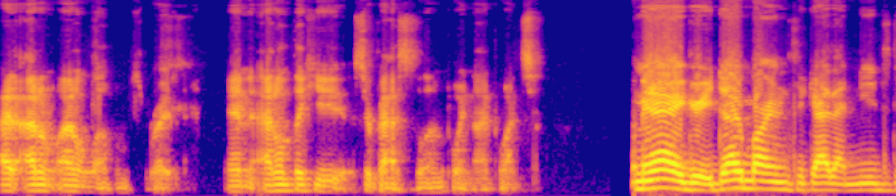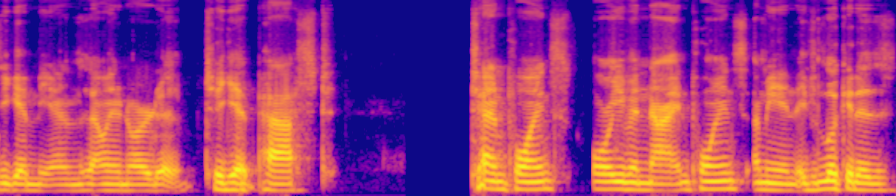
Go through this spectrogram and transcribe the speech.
I I don't I don't love him right, and I don't think he surpasses 11.9 points. I mean, I agree. Doug Martin's the guy that needs to get in the end zone in order to, to get past ten points or even nine points. I mean, if you look at his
